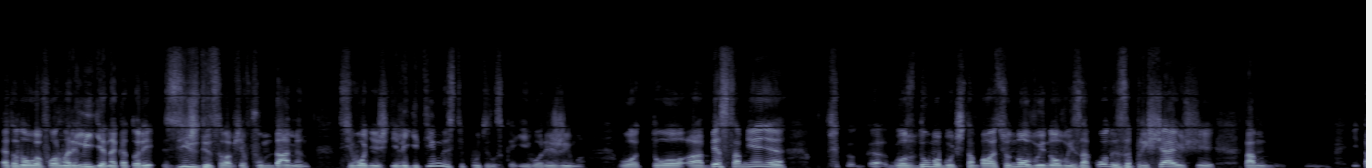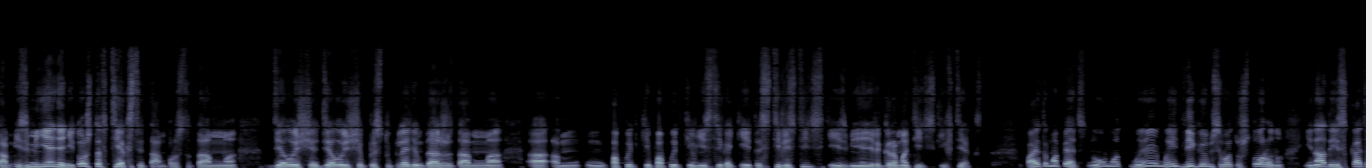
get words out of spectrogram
это новая форма религии, на которой зиждется вообще фундамент сегодняшней легитимности путинской и его режима, вот, то а, без сомнения Госдума будет штамповать все новые и новые законы, запрещающие там там изменения не то что в тексте, там просто там делающие, делающие преступлением даже там а, а, попытки, попытки внести какие-то стилистические изменения или грамматические в текст. Поэтому опять, ну вот мы, мы двигаемся в эту сторону, и надо искать,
